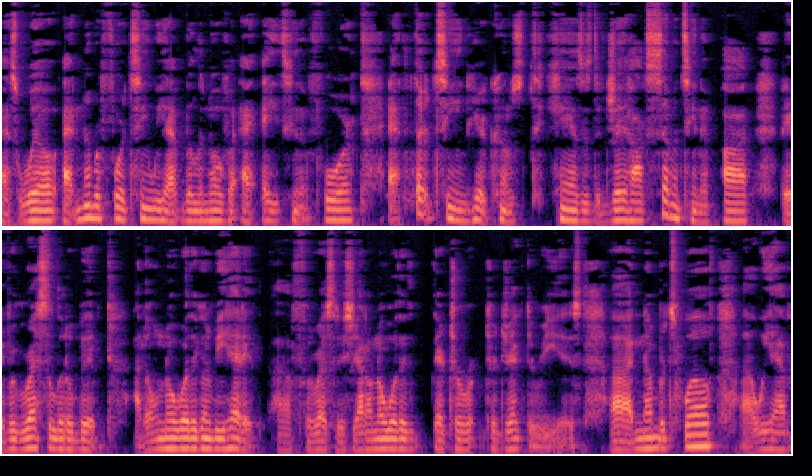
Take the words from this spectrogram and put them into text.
as well. At number 14, we have Villanova at 18 and 4. At 13, here comes Kansas, the Jayhawks, 17 and 5. They've regressed a little bit. I don't know where they're going to be headed uh, for the rest of this year. I don't know what their tra- trajectory is. Uh, number 12, uh, we have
